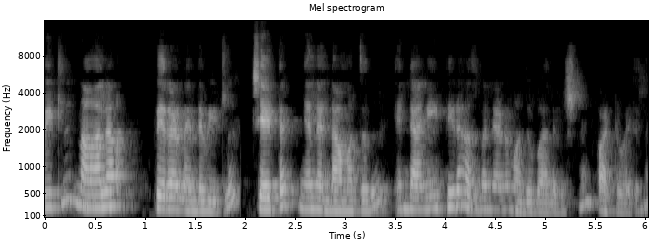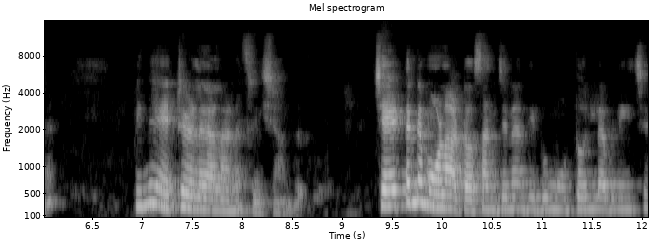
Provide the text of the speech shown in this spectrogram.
വീട്ടിൽ നാലാ പേരാണ് എന്റെ വീട്ടിൽ ചേട്ടൻ ഞാൻ രണ്ടാമത്തത്. എന്റെ അനിയത്തിയുടെ ഹസ്ബൻഡാണ് മധു ബാലകൃഷ്ണൻ പാട്ട് വരുന്നത് പിന്നെ ഏറ്റവും ഇളയാളാണ് ശ്രീശാന്ത്. ചേട്ടന്റെ മോളാട്ടോ സഞ്ജന ദീപു മൂത്തോനിൽ അഭിനയിച്ച്.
